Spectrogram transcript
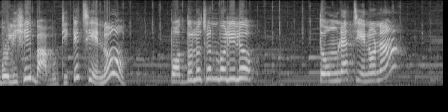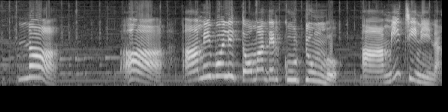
বলি সেই বাবুটিকে চেনো? পদ্মলোচন বলিল, তোমরা চেনো না? না। আ, আমি বলি তোমাদের কুটুম্ব। আমি চিনি না।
